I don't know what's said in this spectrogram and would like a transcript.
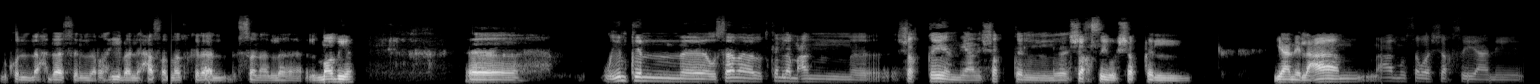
بكل الأحداث الرهيبة اللي حصلت خلال السنة الماضية. ويمكن آه، أسامة اتكلم عن شقين يعني الشق الشخصي والشق ال- يعني العام على المستوى الشخصي يعني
